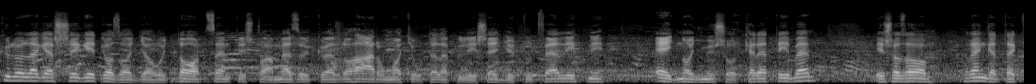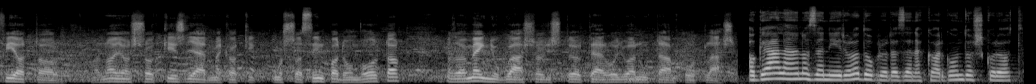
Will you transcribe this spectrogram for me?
különlegességét az adja, hogy Tart, Szent István, Mezőkövesd, a három Matyó település együtt tud fellépni egy nagy műsor keretében, és az a rengeteg fiatal, nagyon sok kisgyermek, akik most a színpadon voltak, az a megnyugvással is tölt el, hogy van utánpótlás. A gálán a zenéről a Dobroda zenekar gondoskodott,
